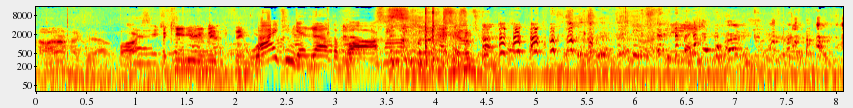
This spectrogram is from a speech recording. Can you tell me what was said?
Oh, I don't know how to get it out of the box. I can't even make the thing work. I can get it out of the box.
